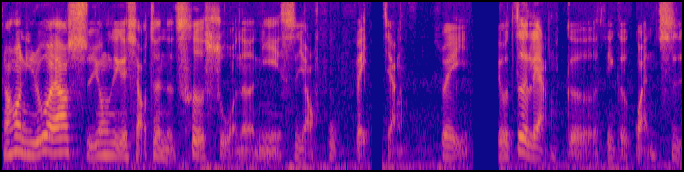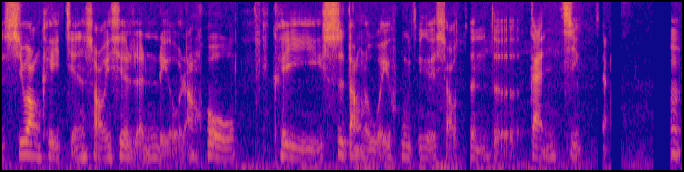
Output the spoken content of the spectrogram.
然后你如果要使用这个小镇的厕所呢，你也是要付费这样子，所以有这两个这个管制，希望可以减少一些人流，然后可以适当的维护这个小镇的干净这样。嗯，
